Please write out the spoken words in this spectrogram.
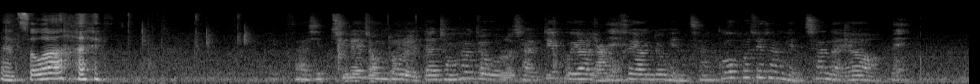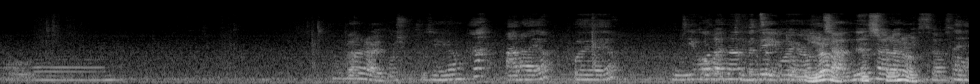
It's alive. 47회 정도로 일단 정상적으로 잘 뛰고요. 양수양도 괜찮고 포지션 괜찮아요. 네. 어... 성별을 알고 싶으세요? 알아요? 보여요? if 같은데 이거 원치 girl? 않는 Yeah, 사람이 있어서 네.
